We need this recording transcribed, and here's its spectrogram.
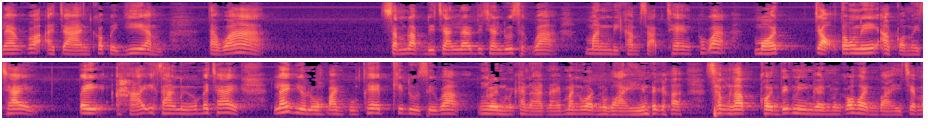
แล้วก็อาจารย์ก็ไปเยี่ยม แต่ว่าสำหรับดิฉันแล้วดิฉันรู้สึกว่ามันมีคำสาปแช่ง เพราะว่าหมอเจาะตรงนี้เอาก็ไม่ใช่ ไปหาอีกทางหนึ่งก็ไม่ใช่ และอยู่โรงพยาบาลกรุงเทพคิดดูสิว่าเงินมันขนาดไหนมันหวันไหวนะคะสำหรับคนที่มีเงินมันก็หวันไหวใช่ไหม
